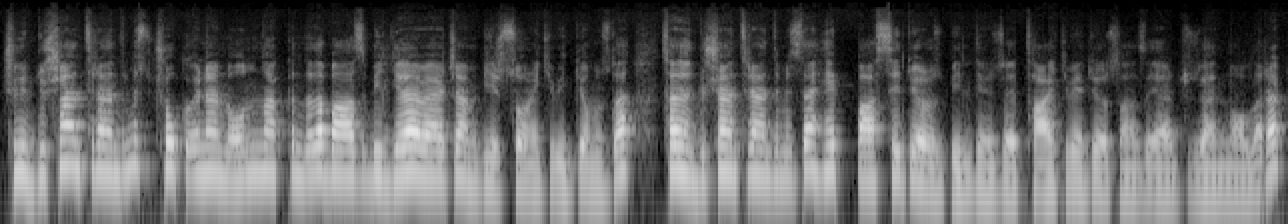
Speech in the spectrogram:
Çünkü düşen trendimiz çok önemli. Onun hakkında da bazı bilgiler vereceğim bir sonraki videomuzda. Zaten düşen trendimizden hep bahsediyoruz bildiğiniz üzere takip ediyorsanız eğer düzenli olarak.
